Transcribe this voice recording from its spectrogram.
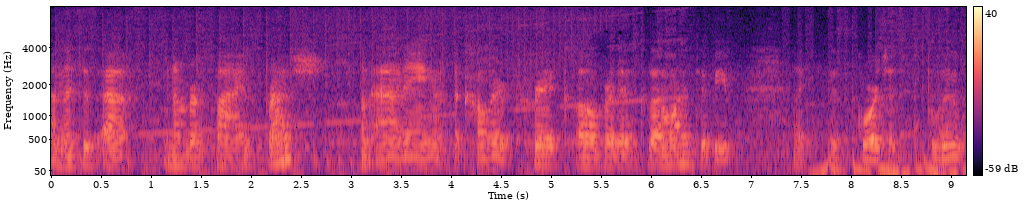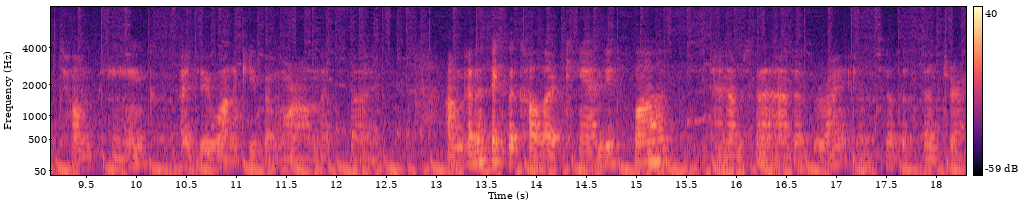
And this is a number five brush. I'm adding the color Prick over this because I don't want it to be like this gorgeous blue tone pink. I do want to keep it more on this side. I'm going to take the color Candy Floss and I'm just going to add this right into the center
